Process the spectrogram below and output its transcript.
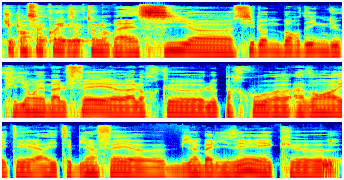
Tu penses à quoi exactement? Ben si euh, si l'onboarding du client est mal fait, euh, alors que le parcours euh, avant a été a été bien fait, euh, bien balisé, et que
